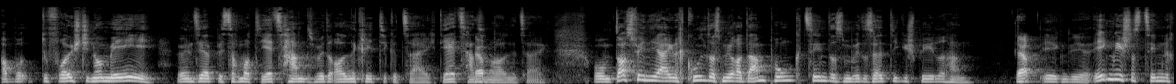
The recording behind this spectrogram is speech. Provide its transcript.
Aber du freust dich noch mehr, wenn sie etwas, sag mal, jetzt haben sie wieder allen Kritiker gezeigt, jetzt haben sie mal allen gezeigt. Und das finde ich eigentlich cool, dass wir an dem Punkt sind, dass wir wieder solche Spieler haben. Ja. Irgendwie. Irgendwie ist das ziemlich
